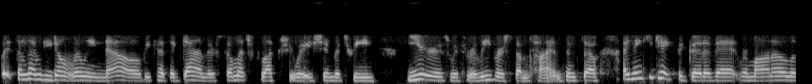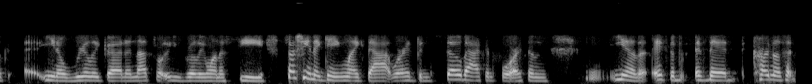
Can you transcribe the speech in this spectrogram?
but sometimes you don't really know because again, there's so much fluctuation between years with relievers sometimes. And so I think you take the good of it. Romano looked, you know, really good, and that's what you really want to see, especially in a game like that where it had been so back and forth. And you know, if the if the Cardinals had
